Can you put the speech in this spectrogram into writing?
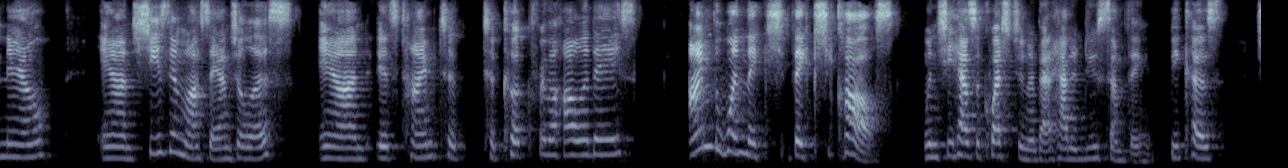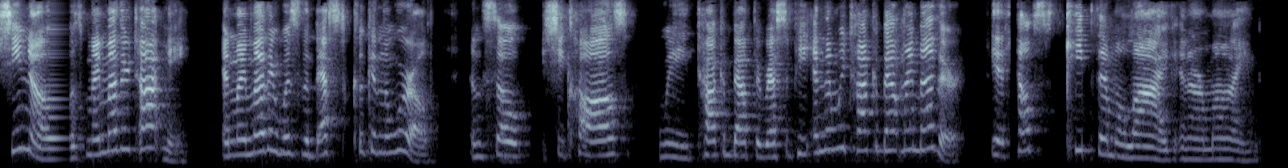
now, and she's in Los Angeles and it's time to to cook for the holidays i'm the one that they, she calls when she has a question about how to do something because she knows my mother taught me and my mother was the best cook in the world and so she calls we talk about the recipe and then we talk about my mother it helps keep them alive in our mind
